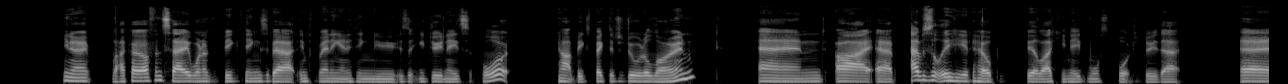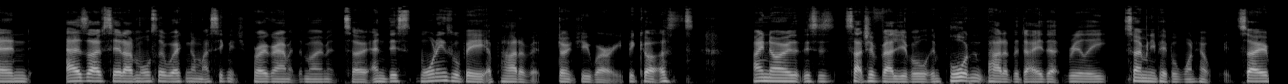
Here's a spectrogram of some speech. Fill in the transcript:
you know, like I often say, one of the big things about implementing anything new is that you do need support. You can't be expected to do it alone. And I am absolutely here to help if you feel like you need more support to do that. And as I've said, I'm also working on my signature program at the moment. So, and this mornings will be a part of it. Don't you worry, because I know that this is such a valuable, important part of the day that really so many people want help with. So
